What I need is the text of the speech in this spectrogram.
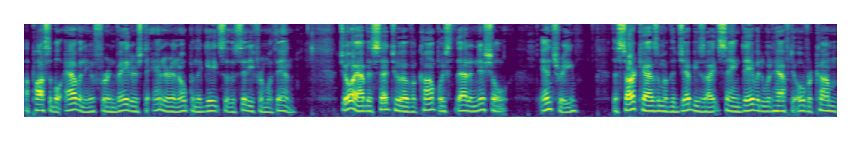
a possible avenue for invaders to enter and open the gates of the city from within. Joab is said to have accomplished that initial entry the sarcasm of the Jebusites, saying David would have to overcome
